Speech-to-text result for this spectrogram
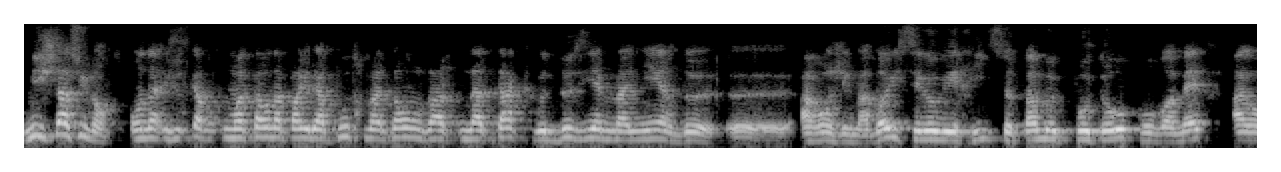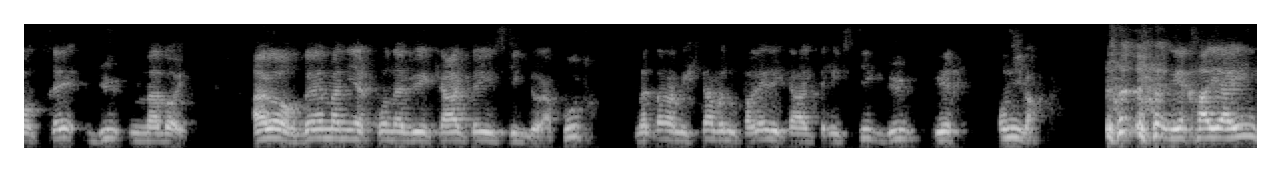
Mishnah suivante. On a, jusqu'à maintenant, on a parlé de la poutre. Maintenant, on, va, attaque la deuxième manière de euh, arranger le maboy. C'est le wéhi, ce fameux poteau qu'on va mettre à l'entrée du maboy. Alors, de la manière qu'on a vu les caractéristiques de la poutre, maintenant la Mishnah va nous parler des caractéristiques du wéhi. On y va. les chayaïn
